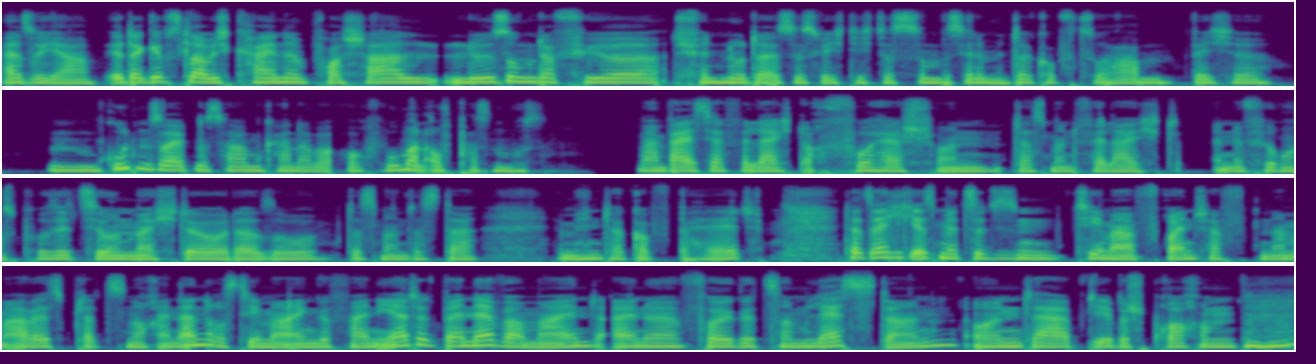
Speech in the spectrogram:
Also ja, da gibt es, glaube ich, keine Pauschallösung dafür. Ich finde nur, da ist es wichtig, das so ein bisschen im Hinterkopf zu haben, welche guten Seiten es haben kann, aber auch, wo man aufpassen muss. Man weiß ja vielleicht auch vorher schon, dass man vielleicht eine Führungsposition möchte oder so, dass man das da im Hinterkopf behält. Tatsächlich ist mir zu diesem Thema Freundschaften am Arbeitsplatz noch ein anderes Thema eingefallen. Ihr hattet bei Nevermind eine Folge zum Lästern und da habt ihr besprochen, mhm.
